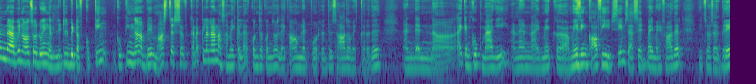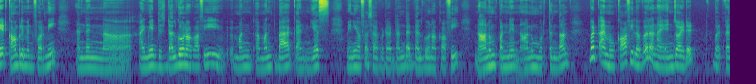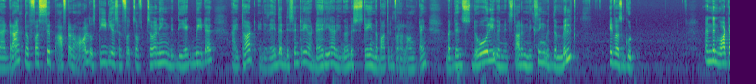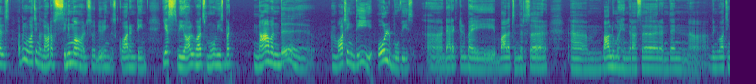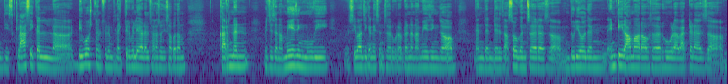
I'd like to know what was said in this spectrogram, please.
and I been also doing a little bit of cooking குக்கிங்னா அப்படியே master chef கணக்கிலலாம் நான் சமைக்கலை. கொஞ்சம் கொஞ்சம் like omelette போடுறது சாதம் வைக்கிறது. And then I can cook Maggi and then I make amazing coffee it seems as said by my father it's was a great compliment for me and then I made this dalgona coffee month month back and as many of us have done that dalgona coffee நானும் பண்ணேன். நானும் ஒருத்தன் தான். But I'm a coffee lover and I enjoyed it. But when I drank the first sip after all those tedious efforts of churning with the egg beater, I thought it is either dysentery or diarrhea, you're going to stay in the bathroom for a long time. But then slowly, when it started mixing with the milk, it was good. And then what else? I've been watching a lot of cinema also during this quarantine. Yes, we all watch movies, but now and the I'm watching the old movies directed by Balachandra sir, um, Balu Mahindra sir, and then uh, been watching these classical uh, devotional films like Thiruvilayadal Saraswati Sabadam, Karnan, which is an amazing movie. Shivaji Ganesan sir would have done an amazing job. And then there is Asogan sir as um, Duryodhan, N.T. Ramarao sir who would have acted as um,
